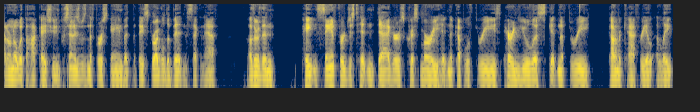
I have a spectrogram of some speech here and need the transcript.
I, don't know what the Hawkeyes shooting percentage was in the first game, but but they struggled a bit in the second half. Other than Payton Sandfort just hitting daggers, Kris Murray hitting a couple of threes, Ahron Ulis getting a three, Connor McCaffery a, a late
